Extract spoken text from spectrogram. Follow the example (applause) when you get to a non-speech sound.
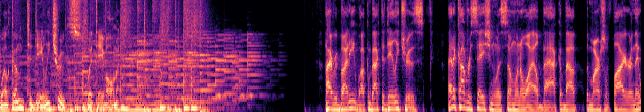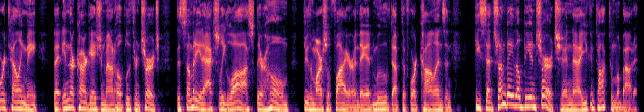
Welcome to Daily Truths with Dave Ahlman. Hi, everybody. Welcome back to Daily Truths. I had a conversation with someone a while back about the Marshall Fire, and they were telling me that in their congregation, Mount Hope Lutheran Church, that somebody had actually lost their home through the Marshall Fire, and they had moved up to Fort Collins. And he said someday they'll be in church, and uh, you can talk to them about it.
